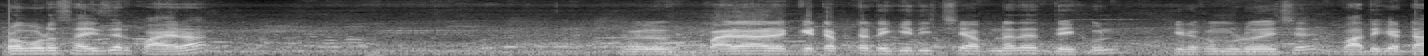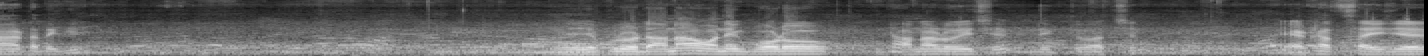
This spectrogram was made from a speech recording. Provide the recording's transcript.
বড় বড় সাইজের পায়রা। পায়রার গেট আপটা দেখিয়ে দিচ্ছি আপনাদের, দেখুন কীরকম রয়েছে। বাদিকের ডানাটা দেখি। এই যে পুরো ডানা, অনেক বড় ডানা রয়েছে, দেখতে পাচ্ছেন। এক হাত সাইজের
